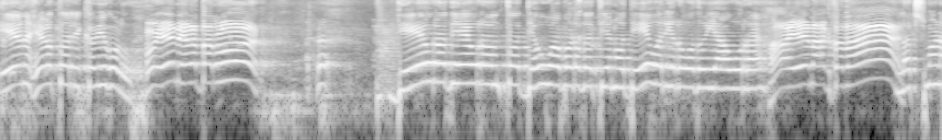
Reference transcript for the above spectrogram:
ಏನು ಹೇಳ್ತಾರ್ರಿ ಕವಿಗಳು? ಹ್ಞೂ ಏನ್ ಹೇಳ್ತಾರು? ದೇವ್ರ ದೇವ್ರ ಅಂತ ದೆವ್ವ ಬಡದತ್ತೇನೋ ದೇವರಿರುವುದು ಯಾವೂರ? ಹಾ ಏನಾಗ್ತದ? ಲಕ್ಷ್ಮಣ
